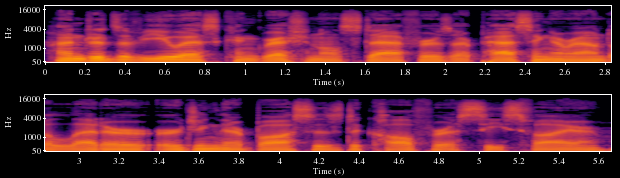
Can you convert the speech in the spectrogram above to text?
Hundreds of U.S. congressional staffers are passing around a letter urging their bosses to call for a ceasefire.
